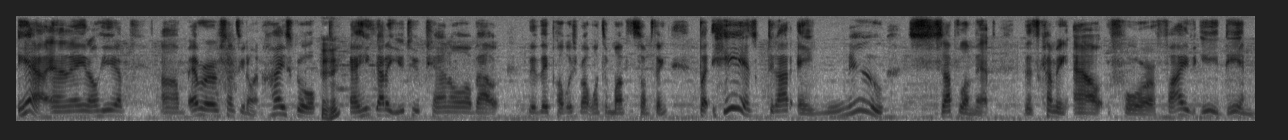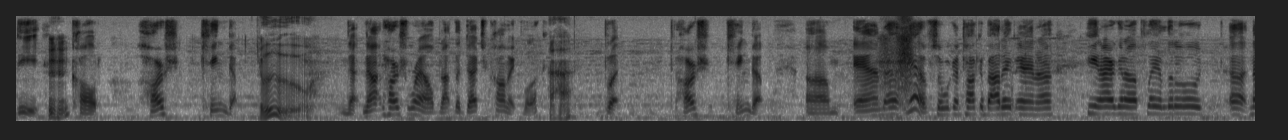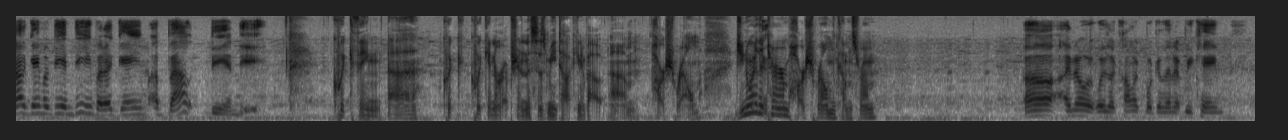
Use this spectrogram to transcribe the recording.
Yeah, and uh, you know he, uh, um, ever since you know in high school, Mhm. and he's got a YouTube channel about they publish about once a month or something. But he has got a new supplement that's coming out for 5e D&D Mhm. called Harsch Kingdom. Ooh. Not, not Harsh Realm, not the Dutch comic book, Uh huh. but Harsch Kingdom. Um, and uh, yeah, so we're going to talk about it, and uh, he and I are going to play a little, uh, not a game of D and D, but a game about D and D. Quick thing. Uh, quick, quick interruption. This is me talking about um, harsh realm. Do you know where the term harsh realm comes from? Uh, I know it was a comic book, and then it became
